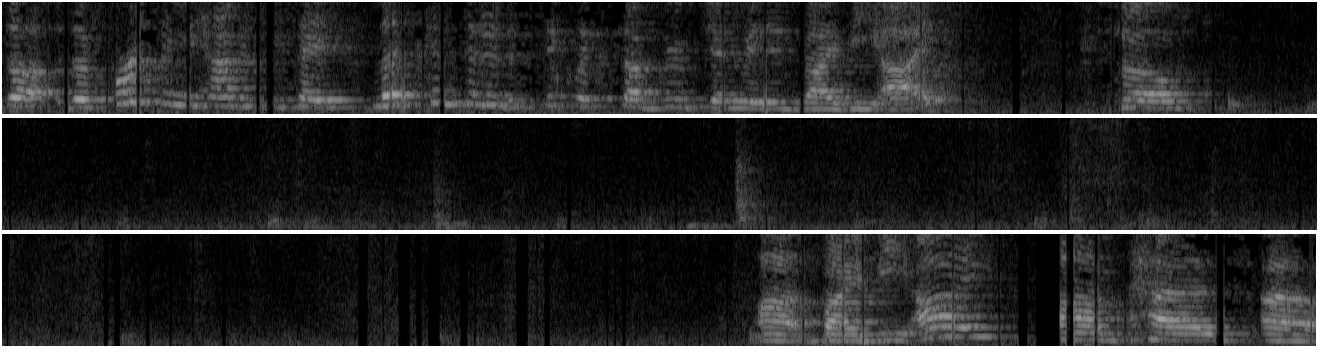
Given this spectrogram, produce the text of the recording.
the, the first thing we have is we say, let's consider the cyclic subgroup generated by VI. So uh, um, has uh,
